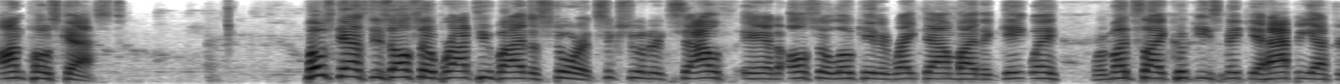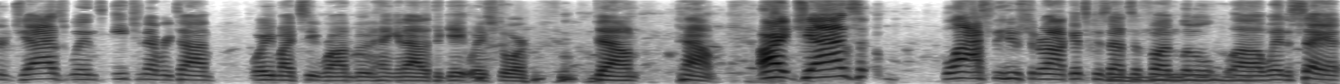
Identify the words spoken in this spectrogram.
on Postcast. Postcast is also brought to you by the store at 6200 South and also located right down by the Gateway, where mudslide cookies make you happy after Jazz wins each and every time. Or you might see Ron Boone hanging out at the Gateway store downtown. All right, Jazz blast the Houston Rockets because that's a fun little uh, way to say it.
